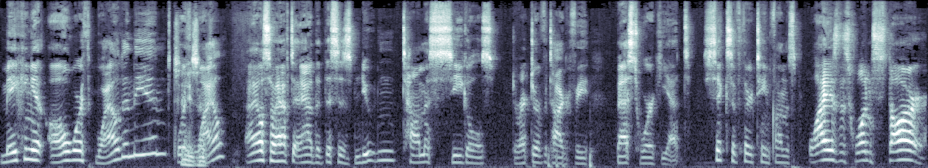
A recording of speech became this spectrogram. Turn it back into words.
making it all worthwhile in the end. Jesus. Worthwhile. I also have to add that this is Newton Thomas Sigel's director of photography, best work yet. Six of thirteen found this. Why is this one star?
